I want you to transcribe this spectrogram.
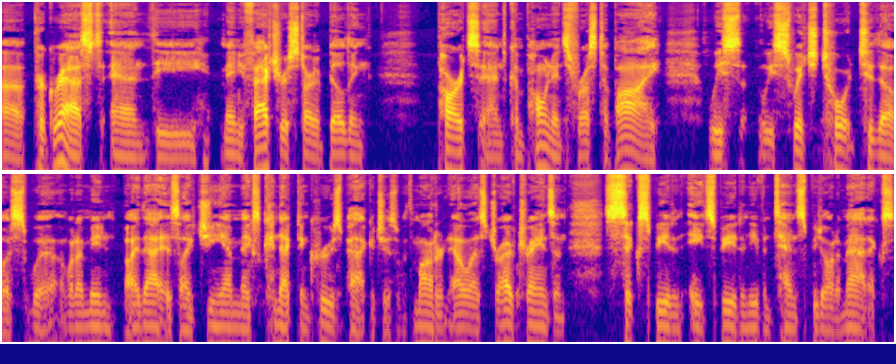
uh, progressed and the manufacturers started building parts and components for us to buy, we we switched to, to those. What I mean by that is like GM makes connect and cruise packages with modern LS drivetrains and six speed and eight speed and even ten speed automatics.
